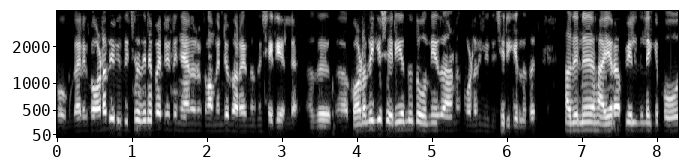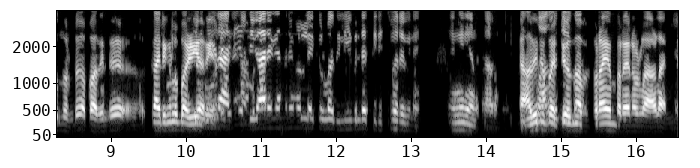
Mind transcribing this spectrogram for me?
പോകും കാര്യം കോടതി വിധിച്ചതിനെ പറ്റിയിട്ട് ഞാനൊരു കമന്റ് പറയുന്നത് ശരിയല്ല. അത് കോടതിക്ക് ശരിയെന്ന് തോന്നിയതാണ് കോടതി വിധിച്ചിരിക്കുന്നത്. അതിന് ഹയർ അപ്പീൽസിലേക്ക് പോകുന്നുണ്ട്. അപ്പൊ അതിന്റെ കാര്യങ്ങൾ വഴി അറിയാം. അധികാര കേന്ദ്രങ്ങളിലേക്കുള്ള ദിലീപിന്റെ തിരിച്ചുവരവിനെ എങ്ങനെയാണ് അതിനെ പറ്റിയൊന്നും അഭിപ്രായം പറയാനുള്ള ആളല്ല.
